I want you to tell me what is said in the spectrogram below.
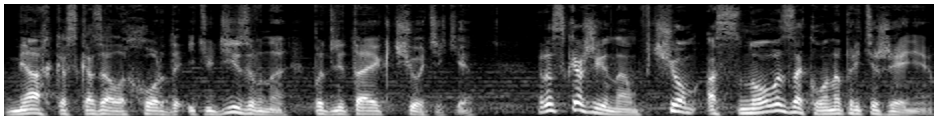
Мягко сказала Хорда Этюдизовна, подлетая к чётике. «Расскажи нам, в чем основа закона притяжения?»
